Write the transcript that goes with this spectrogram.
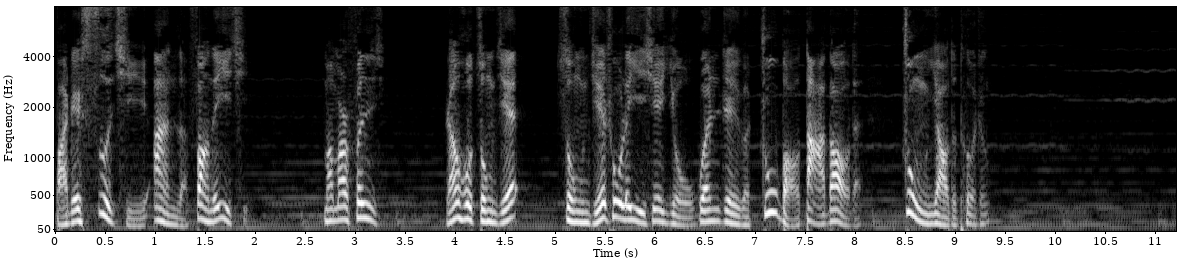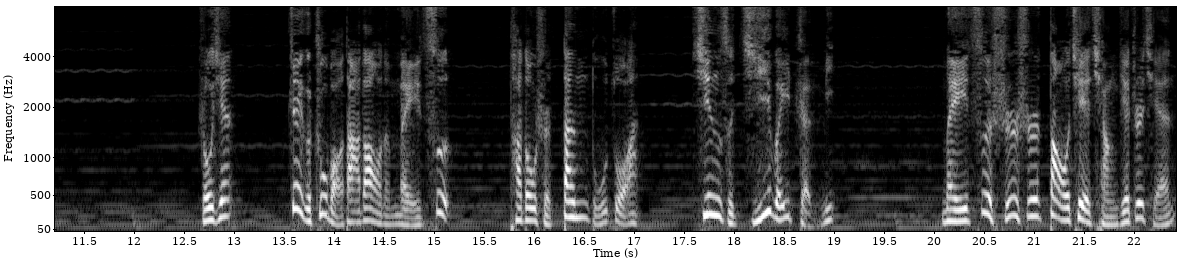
把这四起案子放在一起，慢慢分析，然后总结，总结出了一些有关这个珠宝大盗的重要的特征。首先。这个珠宝大盗呢，每次他都是单独作案，心思极为缜密。每次实施盗窃抢劫之前，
